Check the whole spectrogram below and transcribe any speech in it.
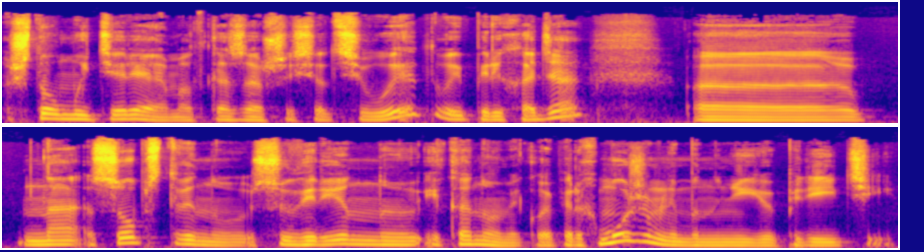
что мы теряем, отказавшись от всего этого и переходя э, на собственную суверенную экономику? Во-первых, можем ли мы на нее перейти?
